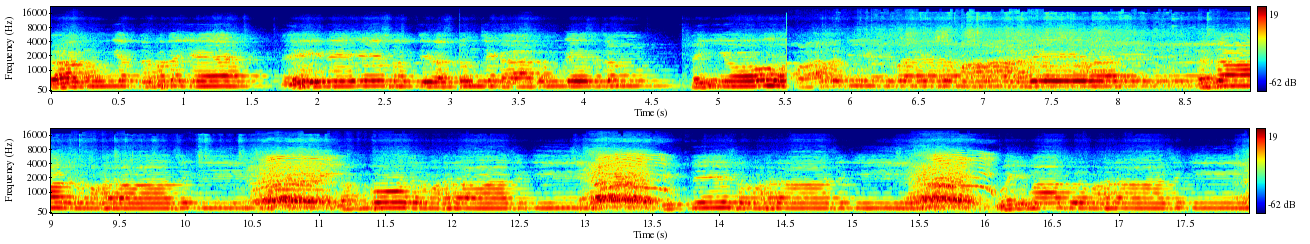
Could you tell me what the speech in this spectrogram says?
గాతుం యద్రపదయే దైవే స్వస్తిరస్తుం చ గాతుం వేదం శయ్యో పార్వతీ శివరస మహాదేవ. గజానన మహారాజ్కి. లంబోదర మహారాజ్కి. విఘ్నేశ్వర మహారాజ్కి. వైమాతుర మహారాజ్కి.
